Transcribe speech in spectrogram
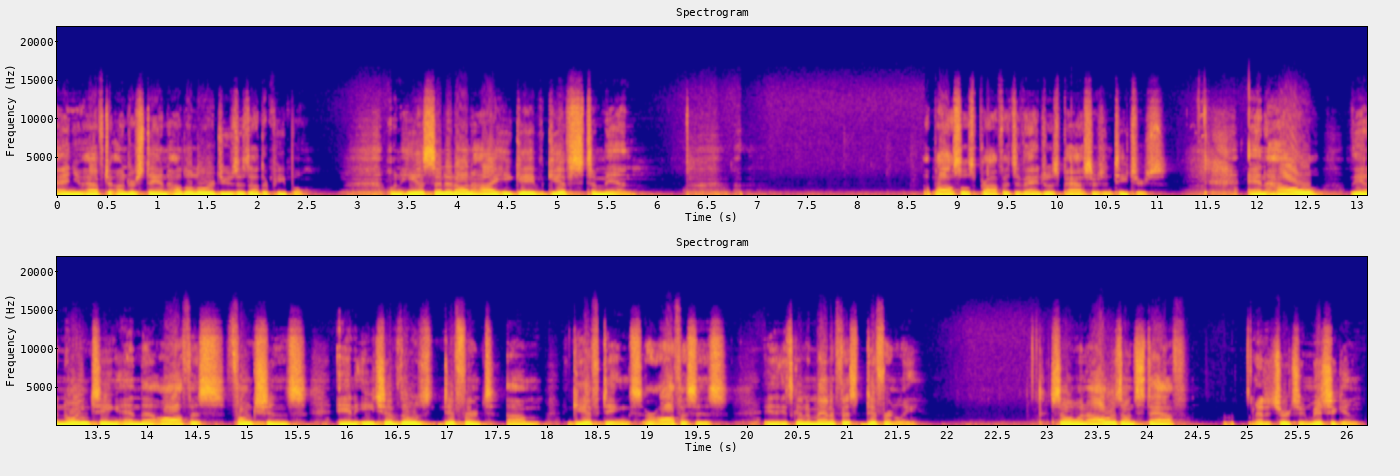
and you have to understand how the Lord uses other people. When he ascended on high, he gave gifts to men apostles, prophets, evangelists, pastors, and teachers. And how the anointing and the office functions in each of those different um, giftings or offices, it's going to manifest differently. So when I was on staff at a church in Michigan,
